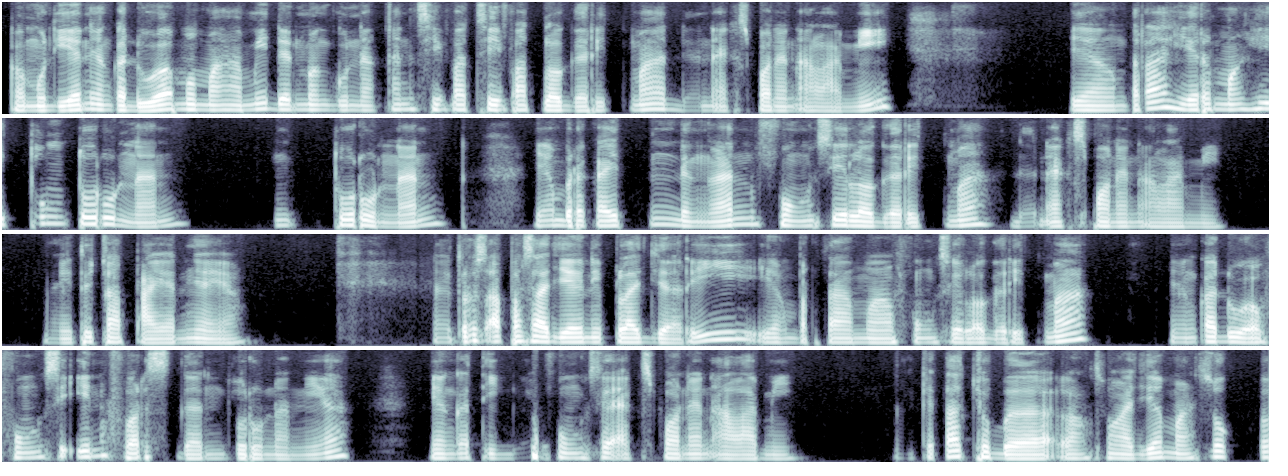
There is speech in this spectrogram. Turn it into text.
Kemudian yang kedua, memahami dan menggunakan sifat-sifat logaritma dan eksponen alami. Yang terakhir, menghitung turunan turunan yang berkaitan dengan fungsi logaritma dan eksponen alami. Nah, itu capaiannya ya. Nah, terus apa saja yang dipelajari? Yang pertama, fungsi logaritma. Yang kedua, fungsi inverse dan turunannya. Yang ketiga, fungsi eksponen alami. Kita coba langsung aja masuk ke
